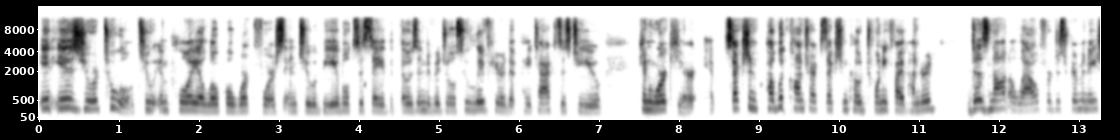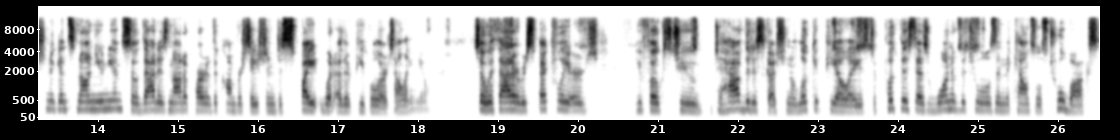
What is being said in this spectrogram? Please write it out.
it is your tool to employ a local workforce and to be able to say that those individuals who live here that pay taxes to you can work here. Eh, section Public Contract Section Code 2500 does not allow for discrimination against non-unions. So that is not a part of the conversation despite what other people are telling you. So with that, I respectfully urge you folks to to have the discussion to look at PLAs to put this as one of the tools in the council's toolbox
